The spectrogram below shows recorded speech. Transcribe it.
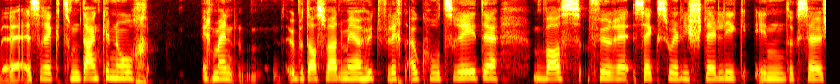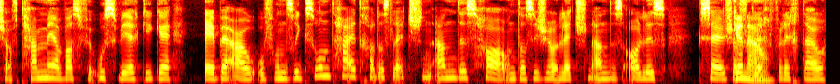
es regt zum Denken nach, ich meine, über das werden wir ja heute vielleicht auch kurz reden. Was für eine sexuelle Stellung in der Gesellschaft haben wir? Was für Auswirkungen eben auch auf unsere Gesundheit kann das letzten Endes haben? Und das ist ja letzten Endes alles gesellschaftlich genau. vielleicht auch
